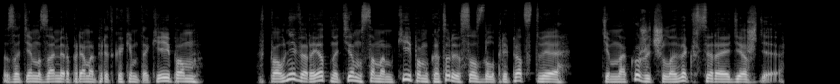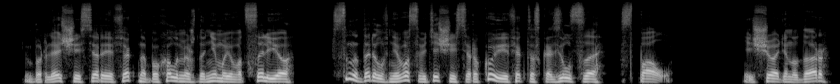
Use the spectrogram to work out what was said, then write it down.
Затем замер прямо перед каким-то кейпом. Вполне вероятно, тем самым кейпом, который создал препятствие, темнокожий человек в серой одежде. Бурлящий серый эффект набухал между ним и его целью, Сын ударил в него светящейся рукой, и эффект исказился, спал. Еще один удар,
